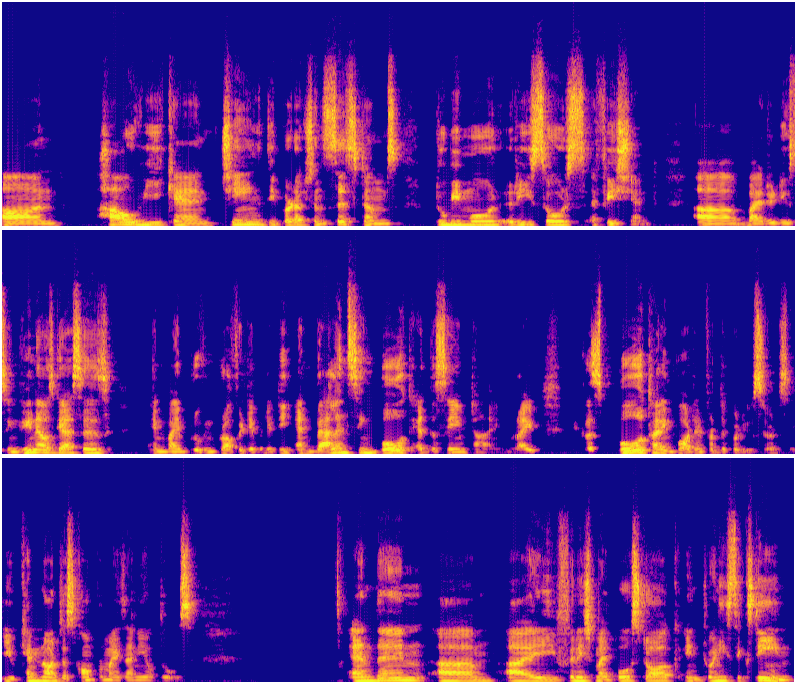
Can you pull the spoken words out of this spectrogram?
on how we can change the production systems to be more resource efficient uh, by reducing greenhouse gases and by improving profitability and balancing both at the same time, right? Because both are important for the producers. You cannot just compromise any of those. And then um, I finished my postdoc in 2016,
